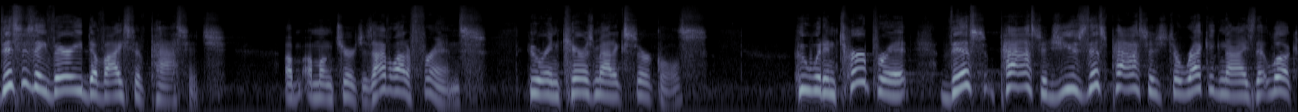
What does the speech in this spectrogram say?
this is a very divisive passage among churches. I have a lot of friends who are in charismatic circles who would interpret this passage, use this passage to recognize that, look,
